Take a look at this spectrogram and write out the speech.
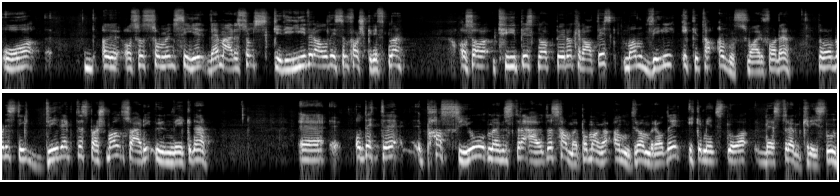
Og også som hun sier, hvem er det som skriver alle disse forskriftene? Og så Typisk nok byråkratisk, man vil ikke ta ansvar for det. Når man blir stilt direkte spørsmål, så er de unnvikende. Eh, og dette passer jo, mønsteret er jo det samme på mange andre områder, ikke minst nå med strømkrisen,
